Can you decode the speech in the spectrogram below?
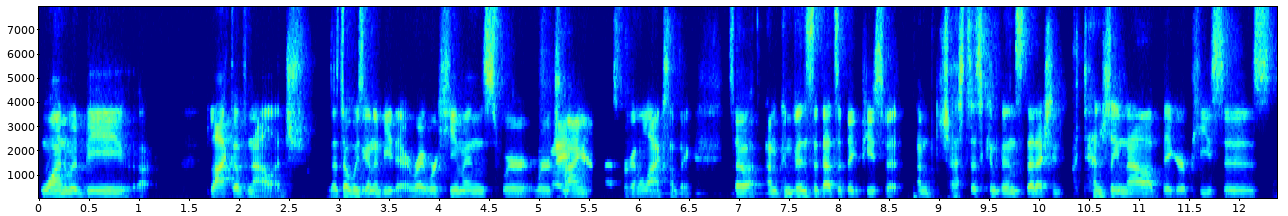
One would be uh, lack of knowledge, That's always going to be there, right? We're humans. We're we're right. trying our best. We're going to lack something. So I'm convinced that that's a big piece of it. I'm just as convinced that actually potentially now a bigger piece is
